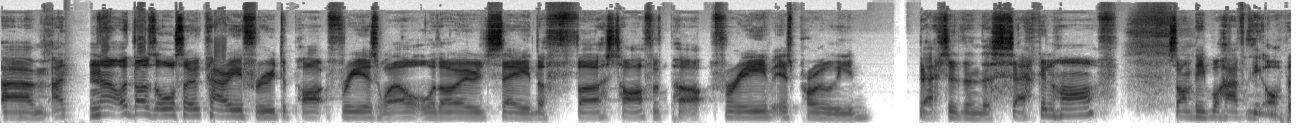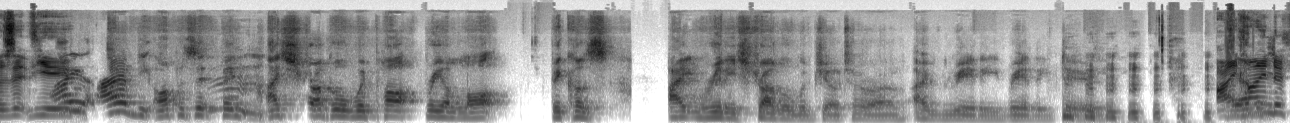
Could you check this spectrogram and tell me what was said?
Um, and that does also carry through to part three as well. Although I would say the first half of part three is probably better than the second half. Some people have the opposite view. I, I have the opposite thing. Hmm. I struggle with part three a lot because I really struggle with Jotaro. I really, really do. I I kind of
